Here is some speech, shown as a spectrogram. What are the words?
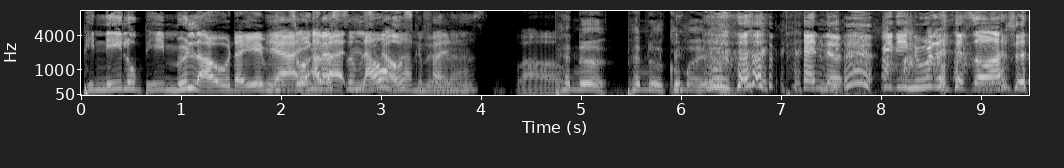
Penelope Müller oder irgendwie Ja, so, aber so ein bisschen Laura ausgefallen Müller. ist. Wow. Penne, Penne, komm mal her. Penne, wie die Nudelsorte.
